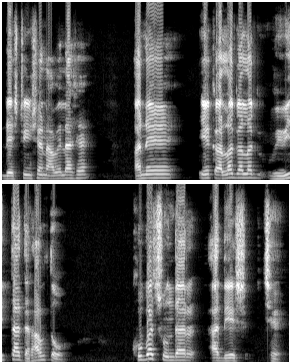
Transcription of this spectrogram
ડેસ્ટિનેશન આવેલા છે અને એક અલગ અલગ વિવિધતા ધરાવતો ખૂબ જ સુંદર આ દેશ છે.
